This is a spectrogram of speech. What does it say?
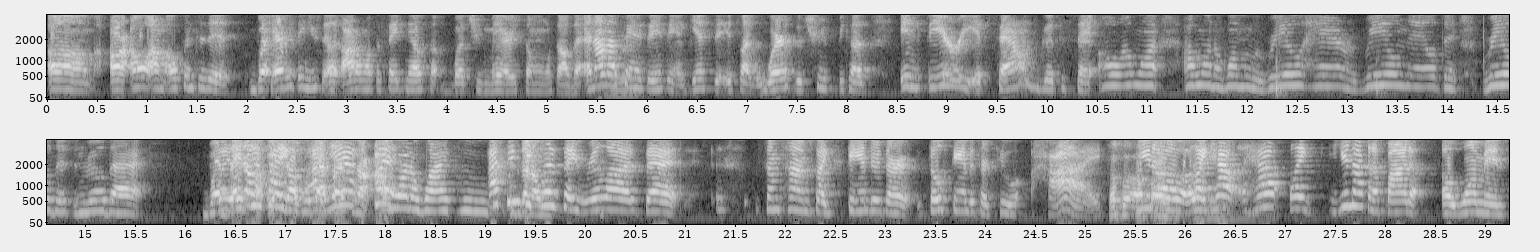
um, or oh, I'm open to this, but everything you say, like, I don't want the fake nails, but you marry someone with all that. And I'm not right. saying it's anything against it. It's like, where's the truth? Because in theory, it sounds good to say, oh, I want, I want a woman with real hair and real nails and real this and real that. But, but they don't end up with that I, person. Yeah, I want a wife who. I think because they realize that sometimes like standards are those standards are too high. That's what you know, like how how like you're not gonna find a, a, woman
